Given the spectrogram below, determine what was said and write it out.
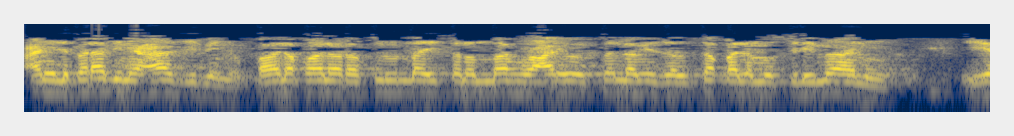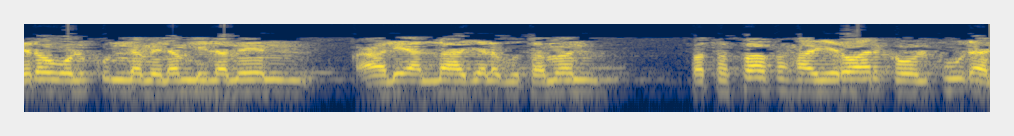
عن البراء بن عازب قال قال رسول الله صلى الله عليه وسلم إذا التقى المسلمان يروا الكن من أمن لمن علي الله جل تمن فتصافح يرو أرك والفودا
